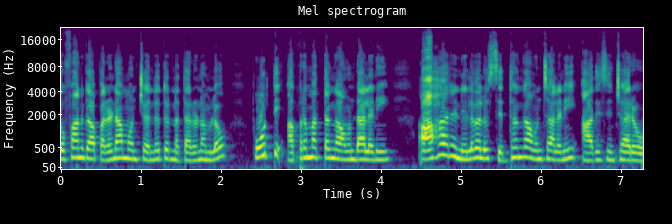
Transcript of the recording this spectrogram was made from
తుఫాన్గా పరిణామం చెందుతున్న తరుణంలో పూర్తి అప్రమత్తంగా ఉండాలని ఆహార నిల్వలు సిద్ధంగా ఉంచాలని ఆదేశించారు.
